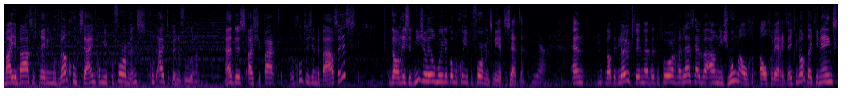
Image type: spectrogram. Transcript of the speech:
Maar je basistraining moet wel goed zijn om je performance goed uit te kunnen voeren. Dus als je paard goed is in de basis, dan is het niet zo heel moeilijk om een goede performance neer te zetten. Ja. En wat ik leuk vind, we hebben de vorige les hebben we aan die zwang al, al gewerkt. Weet je nog? Dat je ineens,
